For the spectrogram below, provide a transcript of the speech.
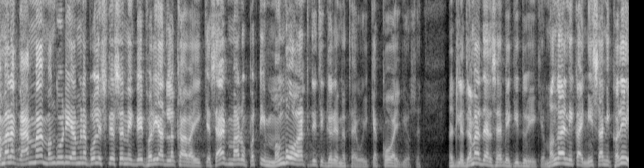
અમારા ગામમાં મંગુડી હમણાં પોલીસ સ્ટેશનની ગઈ ફરિયાદ લખાવાઈ કે, સાહેબ, મારો પતિ મંગો આઠ દીથી ઘરે નથી આવ્યો એ ક્યાંક ખોવાઈ ગયો છે. એટલે જમાદાર સાહેબે કીધું એ કે મંગાની કાંઈ નિશાની ખરી?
